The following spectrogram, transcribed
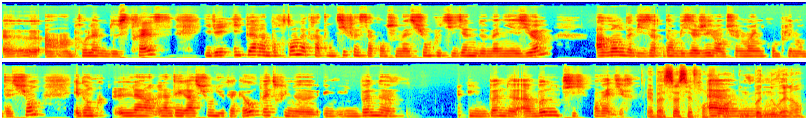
un, problème de stress, il est hyper important d'être attentif à sa consommation quotidienne de magnésium avant d'envisager éventuellement une complémentation. Et donc, l'intégration du cacao peut être une, bonne, une bonne, un bon outil, on va dire. Eh ben ça, c'est franchement une bonne nouvelle. Hein.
